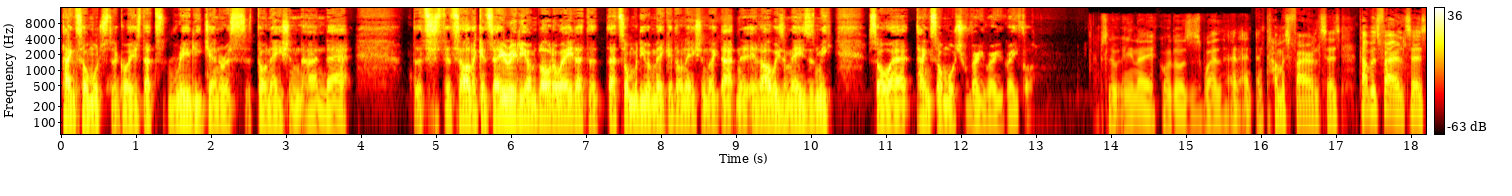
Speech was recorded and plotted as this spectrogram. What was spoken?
thanks so much to the guys. That's really generous donation and. Uh, that's that's all I can say. Really, I'm blown away that that, that somebody would make a donation like that, and it, it always amazes me. So, uh, thanks so much. Very very grateful. Absolutely, and I echo those as well. And, and and Thomas Farrell says, Thomas Farrell says,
